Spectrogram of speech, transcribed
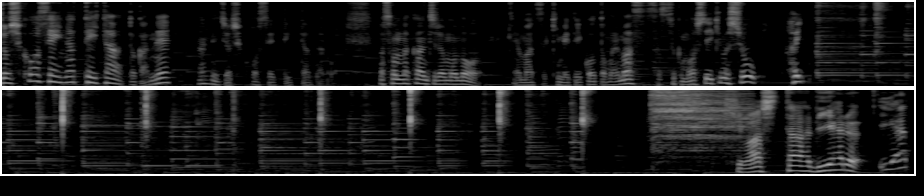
女子高生になっていたとかね。なんで女子高生って言ったんだろう、まあ、そんな感じのものをまず決めていこうと思います。早速回していきましょう。はい。来ました。リアル。やっ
